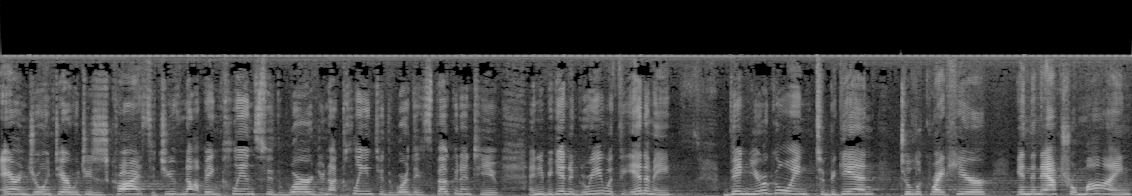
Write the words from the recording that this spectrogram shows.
heir and joint heir with Jesus Christ, that you've not been cleansed through the word, you're not clean through the word that he's spoken unto you, and you begin to agree with the enemy, then you're going to begin to look right here in the natural mind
